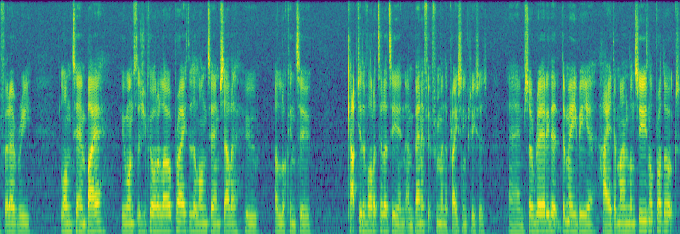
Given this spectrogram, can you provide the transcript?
For every long-term buyer who wants to secure a lower price, there's a long-term seller who are looking to capture the volatility and, and benefit from when the price increases. Um, so really, that there may be a higher demand on seasonal products,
